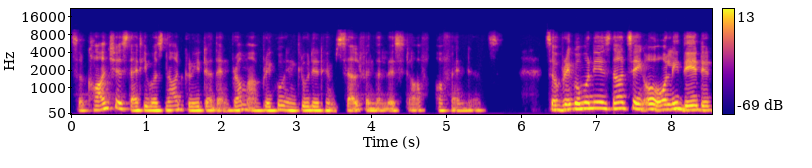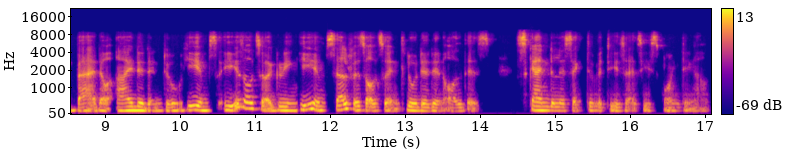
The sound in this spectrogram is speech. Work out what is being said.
So conscious that he was not greater than Brahma, Brigu included himself in the list of offenders. So Bhrigu Muni is not saying, oh, only they did bad or I didn't do. He, he is also agreeing. He himself is also included in all this scandalous activities, as he's pointing out.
